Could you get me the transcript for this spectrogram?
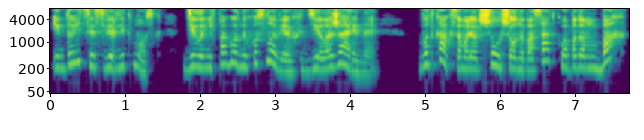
Интуиция сверлит мозг. Дело не в погодных условиях, дело жареное. Вот как самолет шел-шел на посадку, а потом бах,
